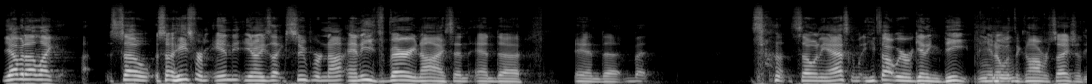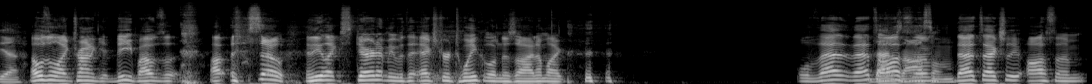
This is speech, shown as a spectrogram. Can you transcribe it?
yeah, but I like so so he's from India. You know, he's like super nice and he's very nice and and uh, and uh, but. So, so when he asked him, he thought we were getting deep, you know, with the conversation. Yeah. I wasn't like trying to get deep. I was, uh, I, so, and he like stared at me with the extra twinkle in his eye, and I'm like, well, that that's That awesome. awesome. That's actually awesome.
